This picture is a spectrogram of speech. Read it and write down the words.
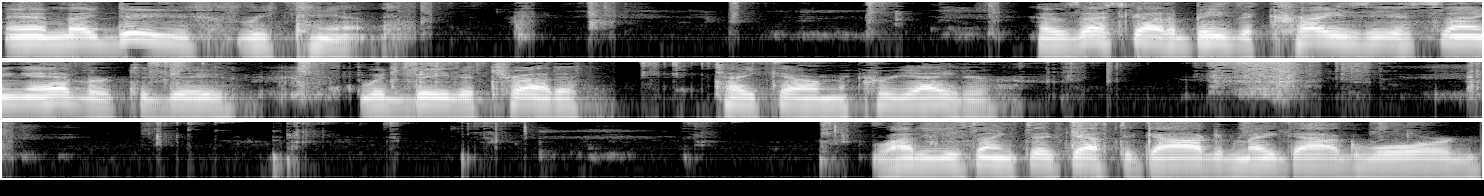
and they do repent. Because that's got to be the craziest thing ever to do, would be to try to take on the Creator. Why do you think they've got the Gog and Magog war and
